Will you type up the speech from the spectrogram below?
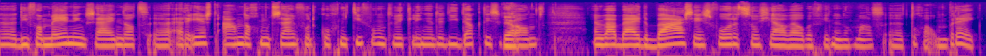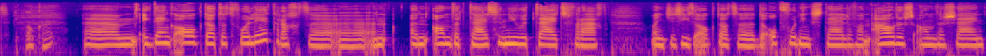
Uh, die van mening zijn dat er eerst aandacht moet zijn voor de cognitieve ontwikkelingen, de didactische ja. kant. En waarbij de basis voor het sociaal welbevinden nogmaals toch wel ontbreekt. Okay. Um, ik denk ook dat het voor leerkrachten een, een andere tijd, een nieuwe tijd vraagt want je ziet ook dat de, de opvoedingsstijlen van ouders anders zijn.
